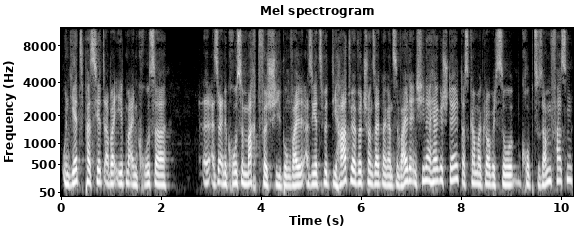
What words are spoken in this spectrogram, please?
Und jetzt passiert aber eben ein großer äh, also eine große Machtverschiebung, weil also jetzt wird die Hardware wird schon seit einer ganzen Weile in China hergestellt, das kann man glaube ich so grob zusammenfassen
